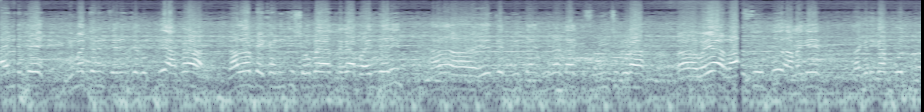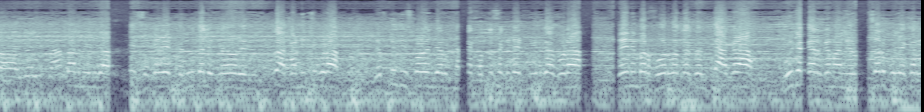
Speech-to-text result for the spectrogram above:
ఆయన అయితే నిమజ్జనం చేయడం జరుగుతుంది. అక్కడ దాదాపు ఇక్కడ నుంచి శోభయాత్రగా బయలుదేరి ఏదైతే మిగతా మిరాటాకి నుంచి కూడా వయా రాజూకు అలాగే లగడిగా ఈ ప్రాంతాల మీదుగా సెక్రటరీ తెలుగుతల్లి ఫ్లేవర్ అక్కడి నుంచి కూడా లిఫ్ట్ తీసుకోవడం జరుగుతుంది. కొత్త సెక్రటరీ మీదుగా కూడా ట్రైన్ నెంబర్ ఫోర్ వద్దకు వెళ్తే అక్కడ పూజ కార్యక్రమాలు నిర్వహిస్తారు. పూజ కార్యక్రమాలు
